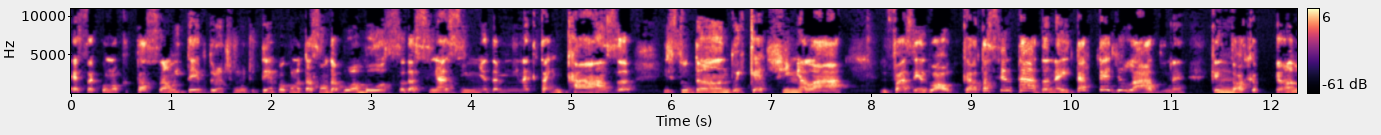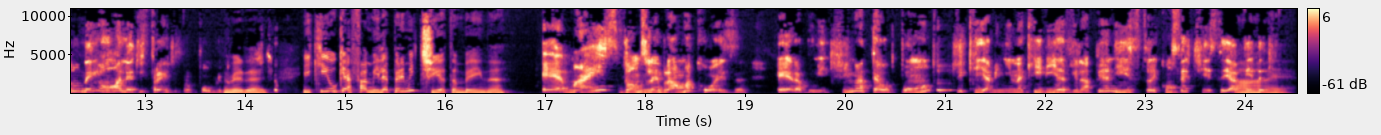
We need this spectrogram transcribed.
essa conotação e teve durante muito tempo a conotação da boa moça, da sinhazinha, da menina que está em casa, estudando e quietinha lá, fazendo algo que ela está sentada, né? E está até de lado, né? Quem é. toca piano nem olha de frente para o público. Verdade. E que o que a família permitia também, né? É, mas vamos lembrar uma coisa: era bonitinho até o ponto de que a menina queria virar pianista e concertista. E a ah, vida é.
